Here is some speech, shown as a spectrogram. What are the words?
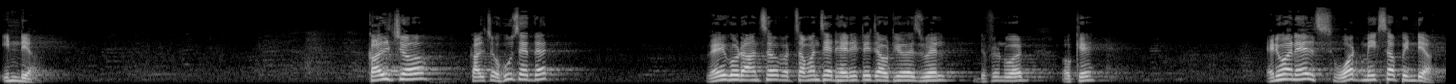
India? Culture. Culture. Who said that? Very good answer, but someone said heritage out here as well. Different word. Okay. Anyone else? What makes up India?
